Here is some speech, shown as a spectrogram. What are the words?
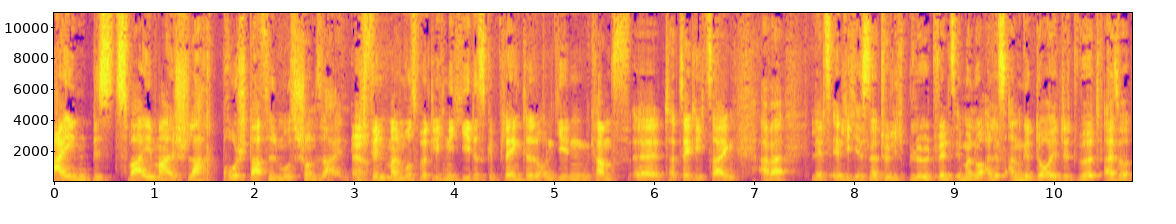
ein bis zweimal Schlacht pro Staffel muss schon sein. Ja. Ich finde, man muss wirklich nicht jedes Geplänkel und jeden Kampf äh, tatsächlich zeigen, aber letztendlich ist natürlich blöd, wenn es immer nur alles angedeutet wird. Also,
